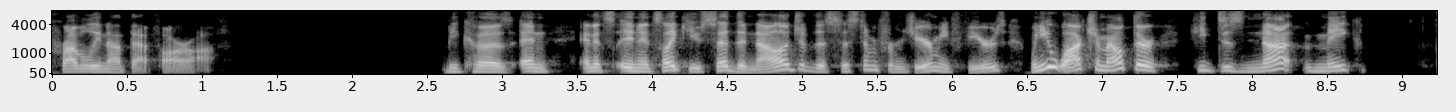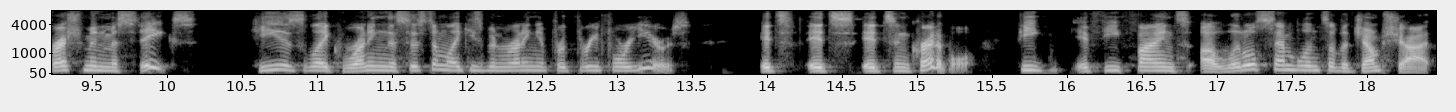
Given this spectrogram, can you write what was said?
probably not that far off. Because and and it's and it's like you said, the knowledge of the system from Jeremy Fears. When you watch him out there, he does not make freshman mistakes. He is like running the system like he's been running it for three, four years. It's it's it's incredible. If he if he finds a little semblance of a jump shot,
